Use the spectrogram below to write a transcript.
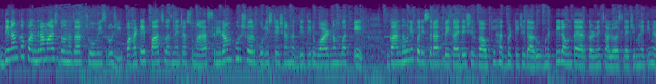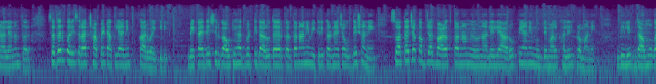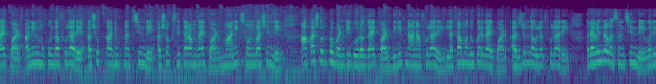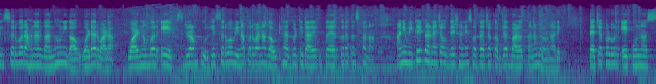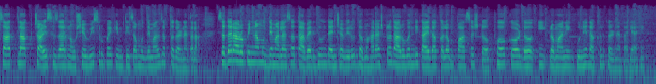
दिनांक पंधरा मार्च दोन हजार चोवीस रोजी पहाटे पाच वाजण्याच्या सुमारास श्रीरामपूर शहर पोलीस स्टेशन हद्दीतील वार्ड नंबर एक गांधवणी परिसरात बेकायदेशीर गावठी हातभट्टीची दारू भट्टी लावून तयार करणे चालू असल्याची माहिती मिळाल्यानंतर सदर परिसरात छापे टाकले आणि कारवाई केली. बेकायदेशीर गावठी हातभट्टी दारू तयार करताना आणि विक्री करण्याच्या उद्देशाने स्वतःच्या कब्जात बाळगताना मिळून आलेले आरोपी आणि मुद्देमाल खालीलप्रमाणे. दिलीप दामू गायकवाड अनिल मुकुंदा फुलारे अशोक कानिपनाथ शिंदे अशोक सीताराम गायकवाड माणिक सोनबा शिंदे आकाश उर्फ बंटी गोरख गायकवाड दिलीप नाना फुलारे लता मधुकर गायकवाड अर्जुन दौलत फुलारे रवींद्र वसंत शिंदे वरील सर्व राहणार गांधवणी गाव वडारवाडा. वार्ड नंबर एक श्रीरामपूर. हे सर्व विनापरवाना गावठी हातभट्टी दाय- तयार करत असताना आणि विक्री करण्याच्या उद्देशाने स्वतःच्या कब्जात बाळगताना मिळून आले. त्याच्याकडून एकूण सात लाख चाळीस हजार नऊशे वीस रुपये किमतीचा मुद्देमाल जप्त करण्यात आला. सदर आरोपींना मुद्देमालासह ताब्यात घेऊन त्यांच्या विरुद्ध महाराष्ट्र दारूबंदी कायदा कलम पासष्ट फ क ड ई प्रमाणे गुन्हे दाखल करण्यात आले आहे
